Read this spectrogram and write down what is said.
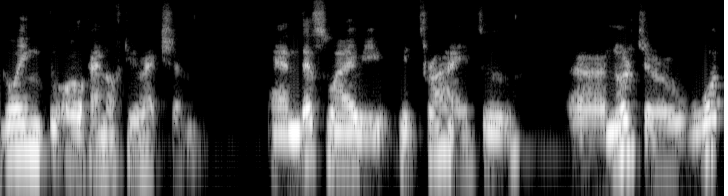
going to all kind of direction. And that's why we, we try to uh, nurture what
